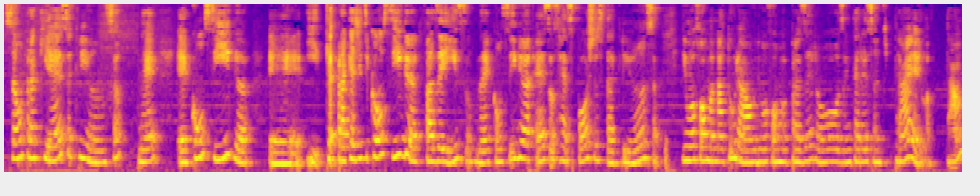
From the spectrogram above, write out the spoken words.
são para que essa criança, né, é, consiga é, e para que a gente consiga fazer isso, né? Consiga essas respostas da criança de uma forma natural, de uma forma prazerosa, interessante para ela, tá?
